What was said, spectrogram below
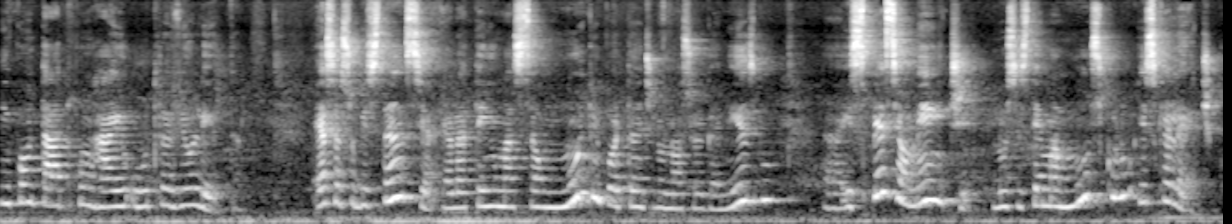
em contato com raio ultravioleta. Essa substância, ela tem uma ação muito importante no nosso organismo, eh, especialmente no sistema músculo esquelético.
